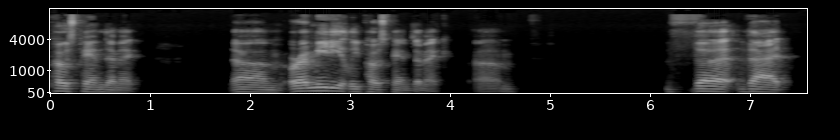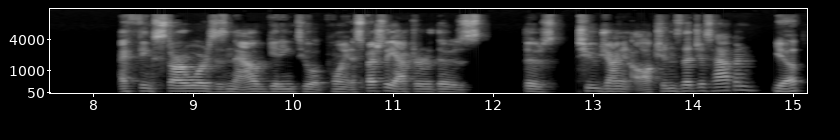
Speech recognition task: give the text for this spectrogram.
post pandemic, um, or immediately post pandemic. Um, the that I think Star Wars is now getting to a point, especially after those those two giant auctions that just happened. Yep.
